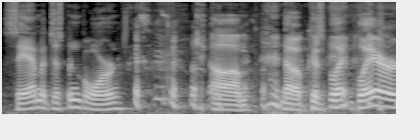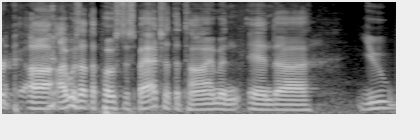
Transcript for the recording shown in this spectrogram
Sam had just been born. um, no, because Blair, uh, I was at the Post Dispatch at the time, and and uh, you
